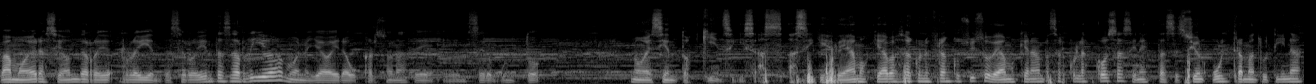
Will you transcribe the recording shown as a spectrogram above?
vamos a ver hacia dónde revienta. Si revienta hacia arriba, bueno, ya va a ir a buscar zonas de 0.915 quizás. Así que veamos qué va a pasar con el franco suizo, veamos qué van a pasar con las cosas en esta sesión ultra matutina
